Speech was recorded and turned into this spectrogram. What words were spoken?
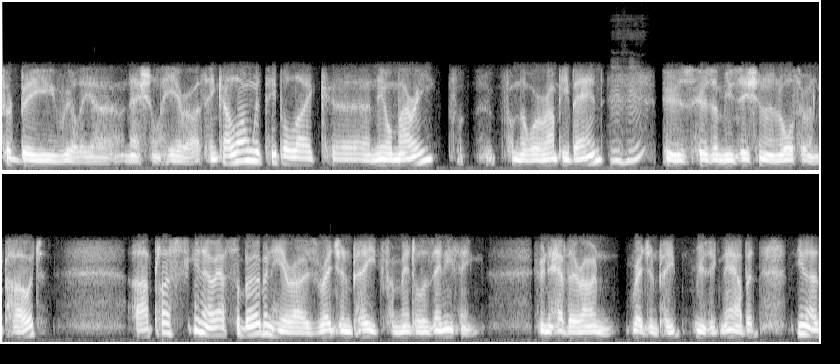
should be really a national hero, I think, along with people like uh, Neil Murray from the Warumpi Band, mm-hmm. who's who's a musician and author and poet. Uh, plus, you know, our suburban heroes, Reg and Pete from Mental as Anything, who have their own Reg and Pete music now. But, you know,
